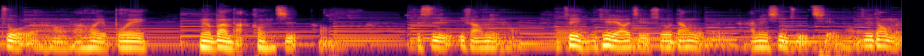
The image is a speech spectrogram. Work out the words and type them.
做了哈，然后也不会没有办法控制哈，这是一方面哈。所以你可以了解说，当我们还没信主前哈，就是当我们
